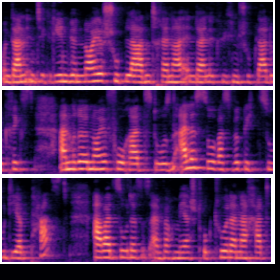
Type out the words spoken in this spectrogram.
Und dann integrieren wir neue Schubladentrenner in deine Küchenschublade. Du kriegst andere neue Vorratsdosen, alles so, was wirklich zu dir passt, aber so, dass es einfach mehr Struktur danach hat.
